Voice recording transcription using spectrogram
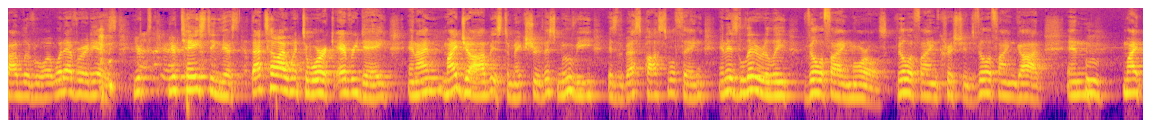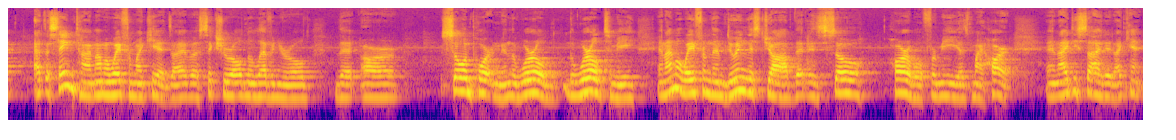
cod liver oil, whatever it is. You're, you're tasting this. That's how I went to work every day. And I'm, my job is to make sure this movie is the best possible thing and is literally vilifying morals, vilifying Christians, vilifying God. And mm. my, at the same time, I'm away from my kids. I have a six year old and 11 year old that are so important in the world, the world to me. And I'm away from them doing this job that is so horrible for me as my heart. And I decided I can't,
